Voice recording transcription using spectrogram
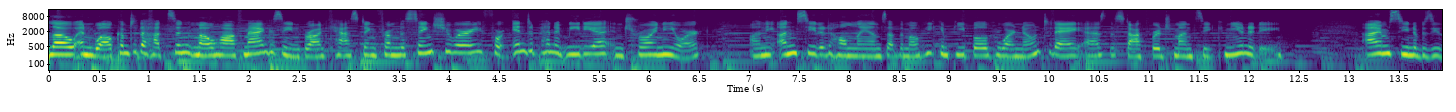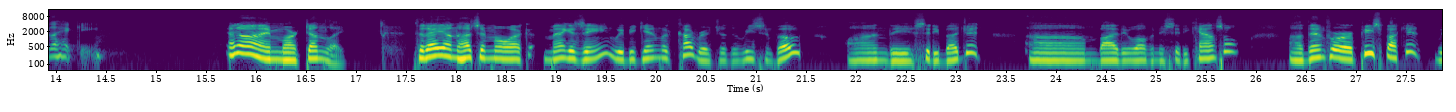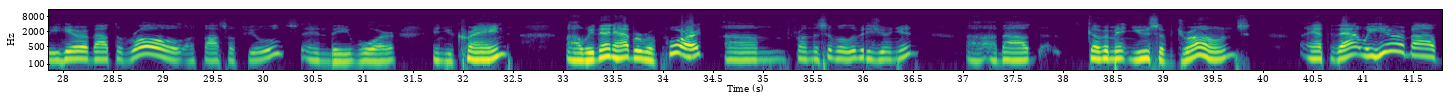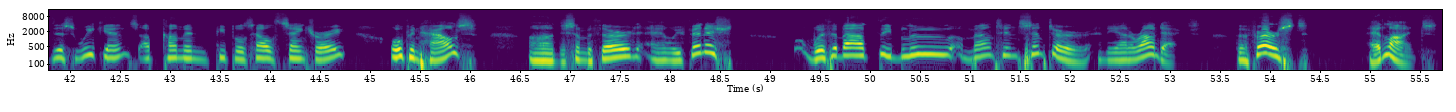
Hello and welcome to the Hudson Mohawk Magazine, broadcasting from the Sanctuary for Independent Media in Troy, New York, on the unceded homelands of the Mohican people who are known today as the Stockbridge Munsee community. I'm Sina Bazila Hickey. And I'm Mark Dunlea. Today on the Hudson Mohawk Magazine, we begin with coverage of the recent vote on the city budget um, by the Albany City Council. Uh, then, for our peace bucket, we hear about the role of fossil fuels in the war in Ukraine. Uh, we then have a report um, from the Civil Liberties Union uh, about government use of drones. After that, we hear about this weekend's upcoming People's Health Sanctuary open house, uh, December 3rd. And we finish with about the Blue Mountain Center in the Adirondacks. But first, headlines.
